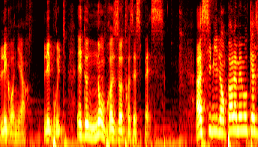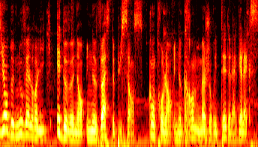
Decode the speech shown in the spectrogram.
les grognards, les brutes et de nombreuses autres espèces. Assimilant par la même occasion de nouvelles reliques et devenant une vaste puissance, contrôlant une grande majorité de la galaxie.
